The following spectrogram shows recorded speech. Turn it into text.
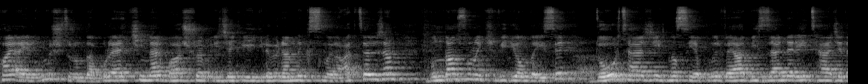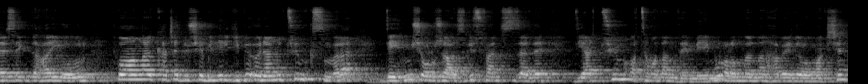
pay ayrılmış durumda. Buraya kimler başvurabilecekle ilgili önemli kısımları aktaracağım. Bundan sonraki videomda ise doğru tercih nasıl yapılır veya bizler nereyi tercih edersek daha iyi olur, puanlar kaça düşebilir gibi önemli tüm kısımlara değinmiş olacağız. Lütfen sizler de diğer tüm atamadan ve memur alımlarından haberdar olmak için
